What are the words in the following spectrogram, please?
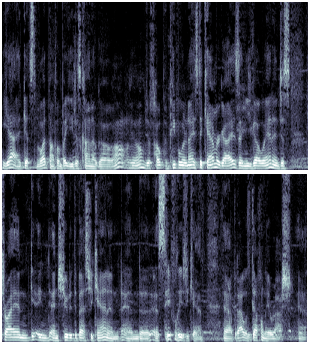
Yeah, it gets the blood pumping, but you just kind of go, oh, you know, just hope people are nice to camera guys and you go in and just try and get, and shoot it the best you can and, and uh, as safely as you can. Yeah, but that was definitely a rush. Yeah.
